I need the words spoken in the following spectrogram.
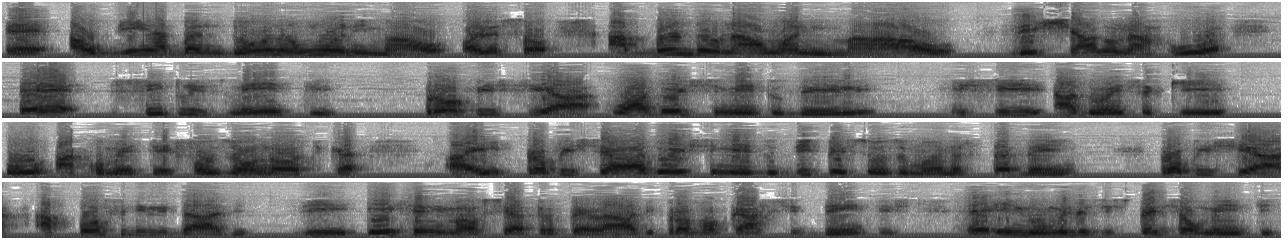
é, alguém abandona um animal, olha só, abandonar um animal, deixá-lo na rua, é simplesmente propiciar o adoecimento dele e se a doença que o acometer for zoonótica aí propiciar o adoecimento de pessoas humanas também, propiciar a possibilidade de esse animal ser atropelado e provocar acidentes é, inúmeros, especialmente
